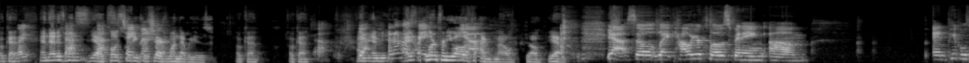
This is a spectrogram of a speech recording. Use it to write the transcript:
Okay, right? and that is that's, one. Yeah, clothes fitting measure. for sure is one that we use. Okay. Okay. Yeah. yeah. I, and I, saying, I learn from you all yeah. the time, Mel. So yeah. yeah. So like, how are your clothes fitting? Um, and people,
